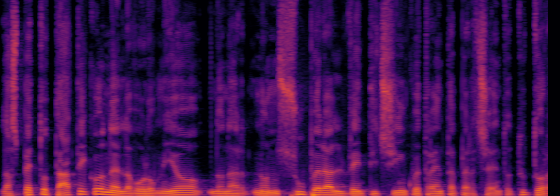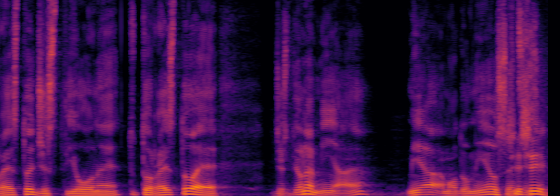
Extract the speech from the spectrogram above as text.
l'aspetto tattico nel lavoro mio non, non supera il 25-30%, tutto il resto è gestione, tutto il resto è gestione mia, eh? mia a modo mio, senza Sì, sì.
